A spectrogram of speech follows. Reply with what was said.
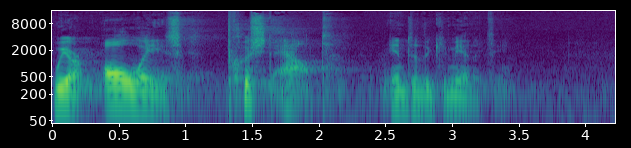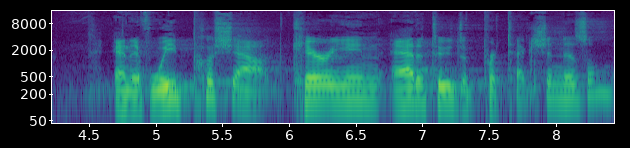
We are always pushed out into the community. And if we push out carrying attitudes of protectionism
